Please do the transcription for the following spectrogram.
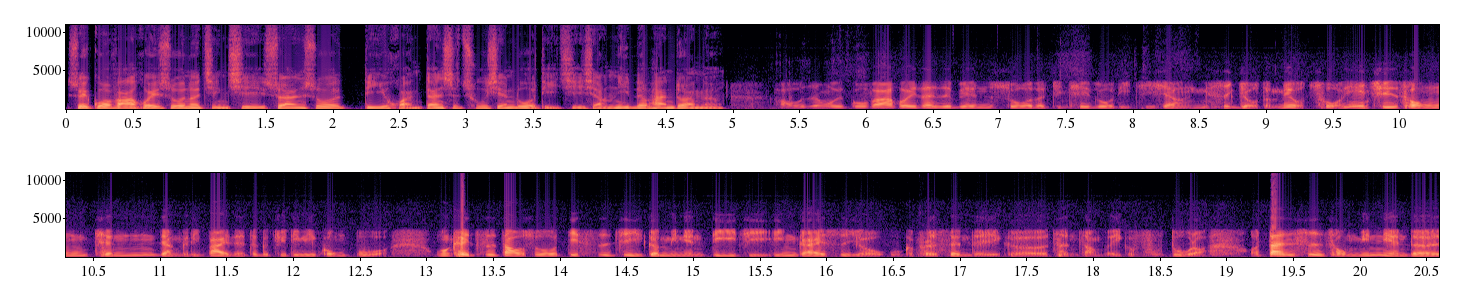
所以国发会说呢，景气虽然说低缓，但是出现落底迹象。你的判断呢？我认为国发会在这边说的景气落底迹象是有的，没有错。因为其实从前两个礼拜的这个 GDP 公布，我们可以知道说第四季跟明年第一季应该是有五个 percent 的一个成长的一个幅度了。哦，但是从明年的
